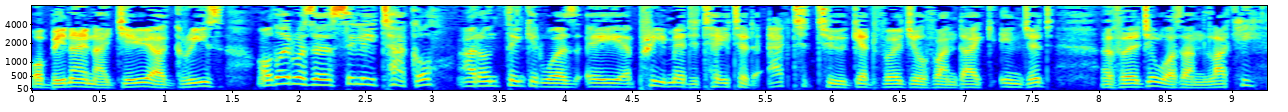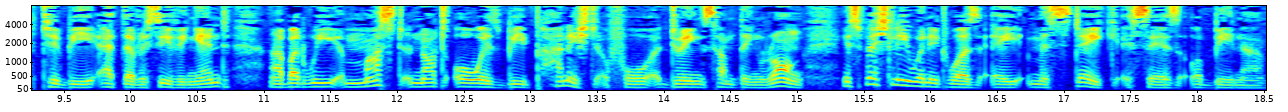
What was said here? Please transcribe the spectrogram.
Obinna in Nigeria agrees, although it was a silly tackle, I don't think it was a premeditated act to get Virgil van Dijk injured. Uh, Virgil was unlucky to be at the receiving end, uh, but we must not always be punished for doing something wrong, especially when it was a mistake, says Obinna.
